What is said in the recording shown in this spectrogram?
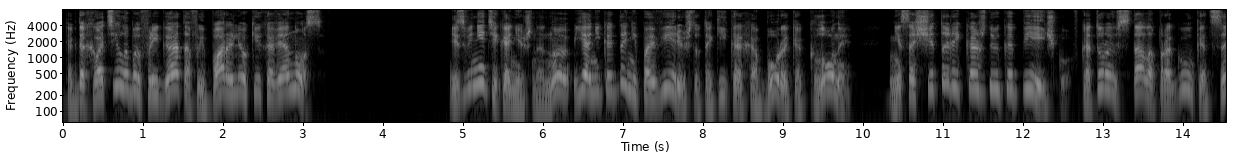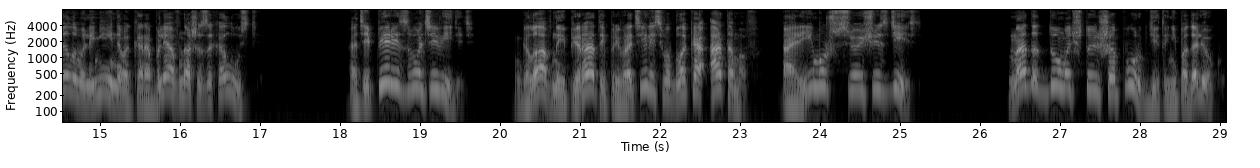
Когда хватило бы фрегатов и пары легких авианосцев. Извините, конечно, но я никогда не поверю, что такие крохоборы, как клоны, не сосчитали каждую копеечку, в которую встала прогулка целого линейного корабля в наше захолустье. А теперь извольте видеть. Главные пираты превратились в облака атомов, а Римуш все еще здесь. Надо думать, что и Шапур где-то неподалеку.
